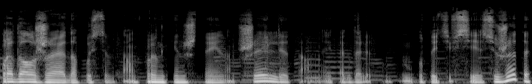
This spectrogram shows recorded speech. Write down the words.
продолжая, допустим, там, Франкенштейном, Шелли, там, и так далее, вот эти все сюжеты,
